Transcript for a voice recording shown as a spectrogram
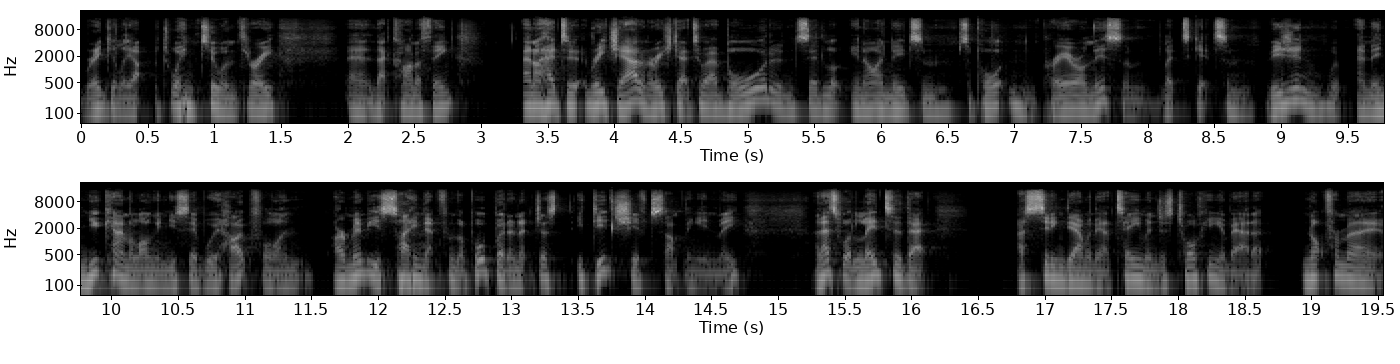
regularly up between two and three, and that kind of thing. And I had to reach out and I reached out to our board and said, look, you know, I need some support and prayer on this and let's get some vision. And then you came along and you said, we're hopeful. And I remember you saying that from the pulpit and it just, it did shift something in me. And that's what led to that, us sitting down with our team and just talking about it, not from a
